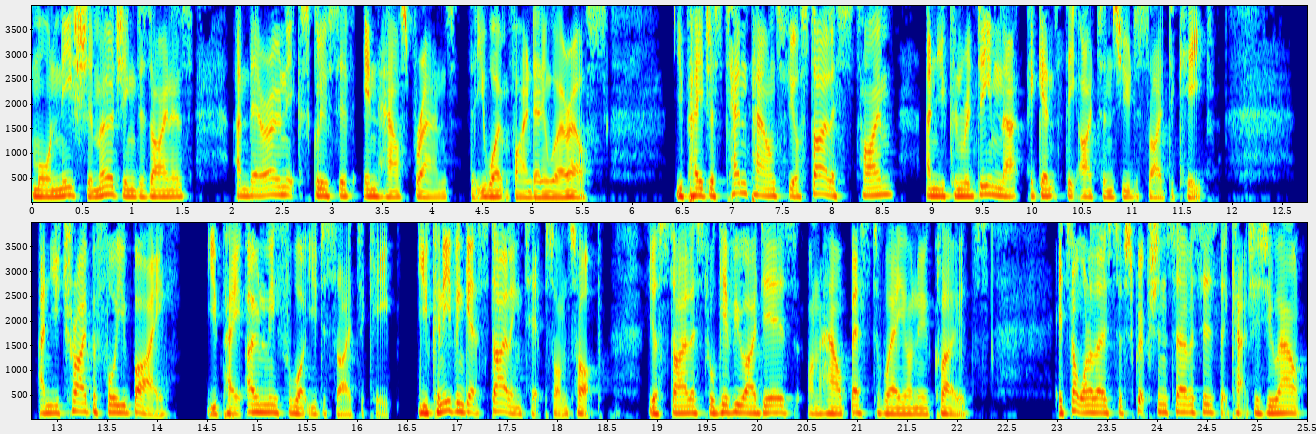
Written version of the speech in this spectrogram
more niche emerging designers, and their own exclusive in house brands that you won't find anywhere else. You pay just £10 for your stylist's time, and you can redeem that against the items you decide to keep. And you try before you buy. You pay only for what you decide to keep. You can even get styling tips on top. Your stylist will give you ideas on how best to wear your new clothes. It's not one of those subscription services that catches you out.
